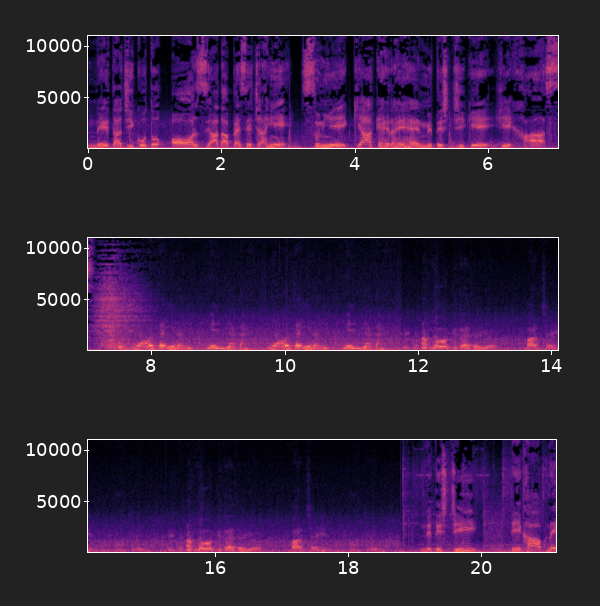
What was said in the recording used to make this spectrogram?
नेताजी को तो और ज़्यादा पैसे चाहिए। सुनिए क्या कह रहे हैं नीतीश जी के ये खास? और चाहिए ना मेरे ये और चाहिए ना मेरे मिला का आप लोगों को कितना चाहिए पाँच चाहिए आप लोगों को कितना चाहिए पाँच चाहिए नीतीश जी देखा आपने?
